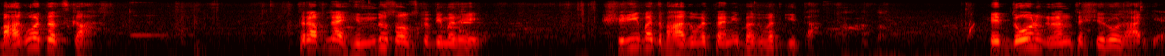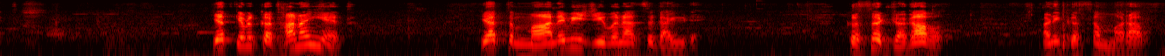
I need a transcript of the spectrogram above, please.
भागवतच का? तर आपल्या हिंदू संस्कृतीमध्ये श्रीमद भागवत आणि भगवद्गीता. हे दोन ग्रंथ शिरोधारी आहेत. यात केवळ कथा नाही आहेत. यात मानवी जीवनाचं गाईड आहे. कसं जगावं आणि कसं मरावं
